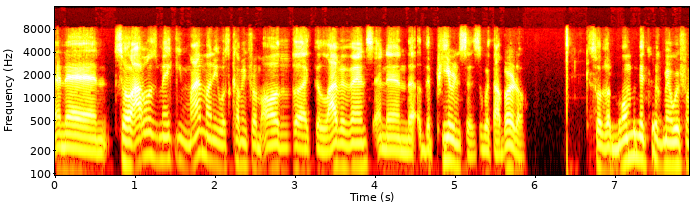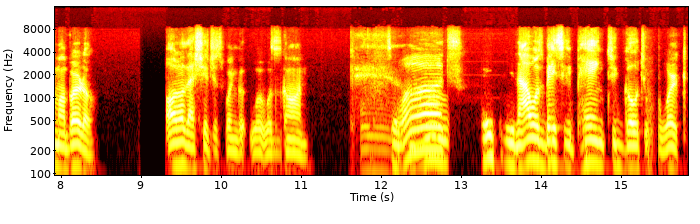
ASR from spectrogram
and then so I was making my money was coming from all the like the live events and then the, the appearances with Alberto. So the moment they took me away from Alberto, all of that shit just went was gone. Damn. What? Basically, now I was basically paying to go to work.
